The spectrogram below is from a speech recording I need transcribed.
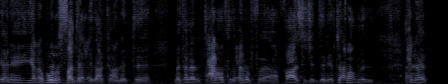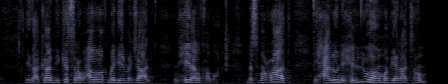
يعني يرغبون الصدع إذا كانت آه، مثلا تعرضت للعنف آه، قاسي جدا. هي تعرض لل إحنا إذا كان بكسرة وعوق ما بيها مجال نحيلها للقضاء بس مرات يحاولون يحلوها هم بيناتهم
